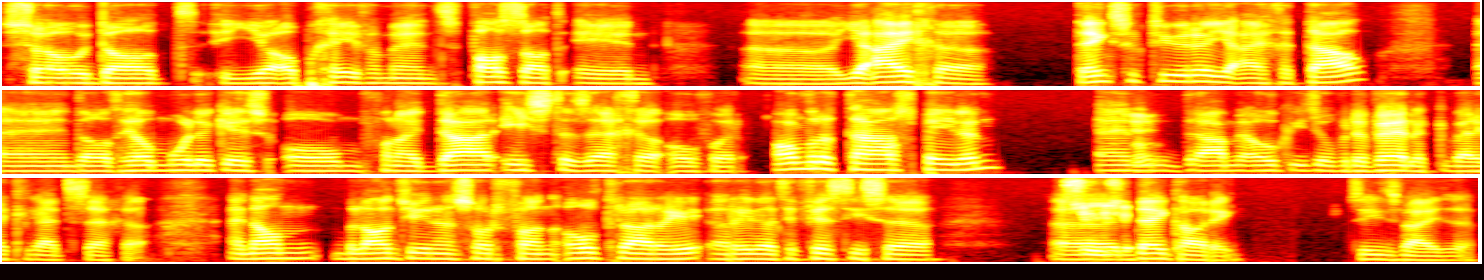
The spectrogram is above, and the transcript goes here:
zo dat je op een gegeven moment vast zat in uh, je eigen denkstructuren, je eigen taal. En dat het heel moeilijk is om vanuit daar iets te zeggen over andere taalspelen. En hm. daarmee ook iets over de werk werkelijkheid te zeggen. En dan beland je in een soort van ultra-relativistische uh, denkhouding, zienswijze.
